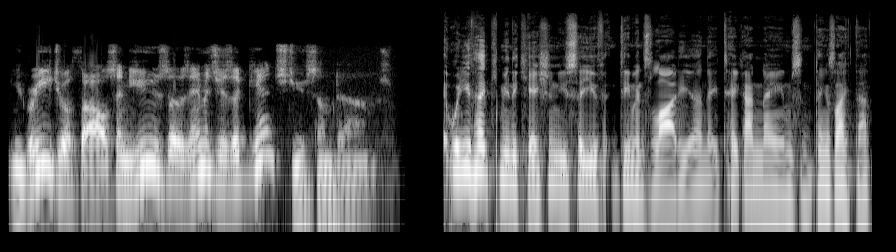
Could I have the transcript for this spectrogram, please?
You read your thoughts and use those images against you sometimes. When you've had communication, you say you've demons you and they take on names and things like that.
